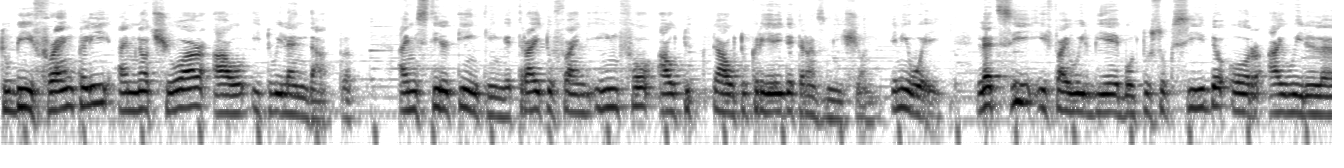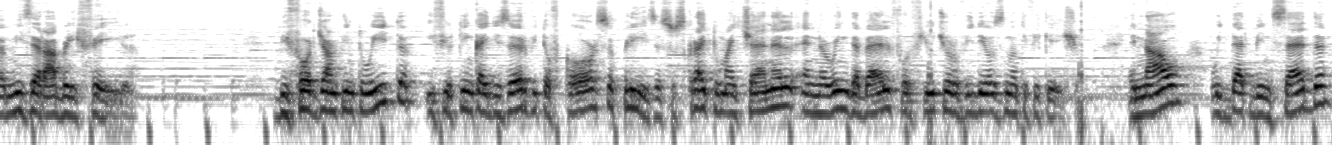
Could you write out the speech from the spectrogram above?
To be frankly, I'm not sure how it will end up. I'm still thinking, try to find info how to, how to create a transmission. Anyway, let's see if I will be able to succeed or I will uh, miserably fail. Before jumping to it, if you think I deserve it of course, please subscribe to my channel and ring the bell for future videos notification. And now, with that being said,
